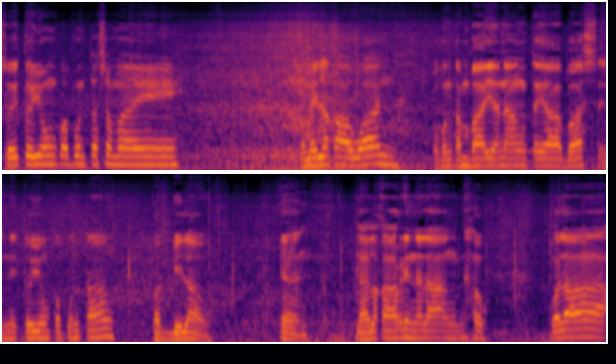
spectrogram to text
So ito yung papunta sa may sa may Lakawan, papuntang bayan ng Tayabas and ito yung papuntang Pagbilao. Yan. Lalakarin na lang daw. Wala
